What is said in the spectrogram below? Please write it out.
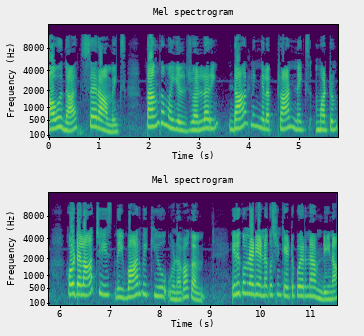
Avudhar ceramics Thangamayil jewellery Darling electronics மற்றும் ஹோட்டல் ஆச்சீஸ் தி பார்பிக்யூ உணவகம். இதுக்கு முன்னாடி என்ன கொஸ்டின் கேட்டு போயிருந்தேன் அப்படின்னா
